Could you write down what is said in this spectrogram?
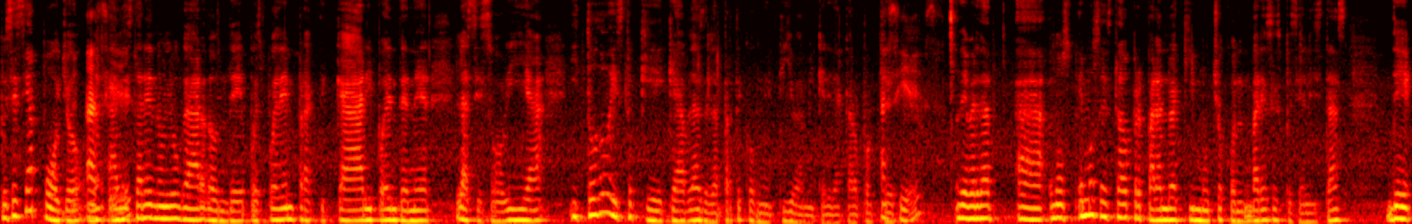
pues ese apoyo al estar en un lugar donde pues pueden practicar y pueden tener la asesoría y todo esto que, que hablas de la parte cognitiva, mi querida Caro, porque Así es. de verdad ah, nos hemos estado preparando aquí mucho con varios especialistas de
